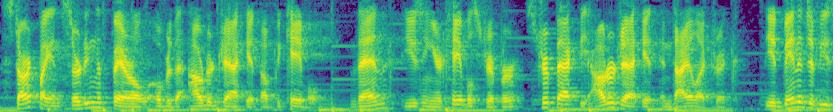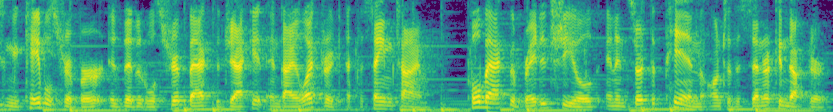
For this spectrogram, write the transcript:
Start by inserting the ferrule over the outer jacket of the cable. Then, using your cable stripper, strip back the outer jacket and dielectric. The advantage of using a cable stripper is that it will strip back the jacket and dielectric at the same time. Pull back the braided shield and insert the pin onto the center conductor.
